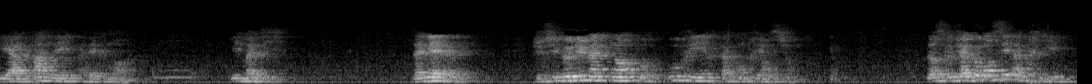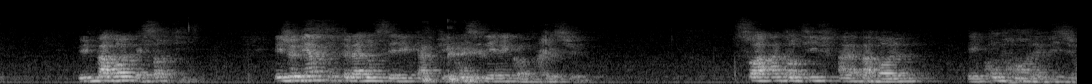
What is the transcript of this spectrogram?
et a parlé avec moi. Il m'a dit, Daniel, je suis venu maintenant pour ouvrir ta compréhension. Lorsque tu as commencé à prier, une parole est sortie. Et je viens pour te l'annoncer car tu es considéré comme précieux. Sois attentif à la parole et comprends la vision.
